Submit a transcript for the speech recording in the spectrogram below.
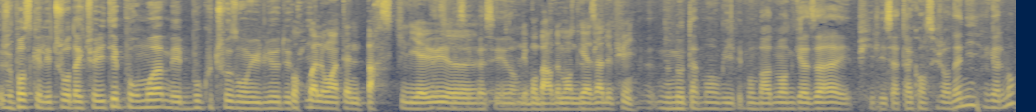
Je pense qu'elle est toujours d'actualité pour moi, mais beaucoup de choses ont eu lieu depuis. Pourquoi lointaine? Parce qu'il y a eu euh, les bombardements de Gaza depuis Notamment, oui, les bombardements de Gaza et puis les attaques en Cisjordanie également.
